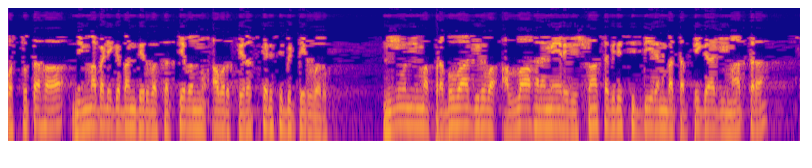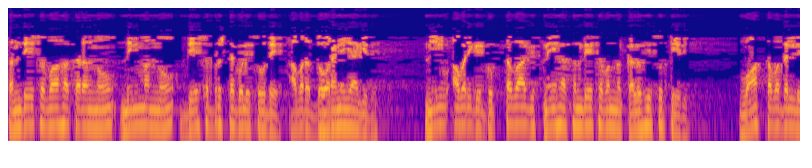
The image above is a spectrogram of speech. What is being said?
ವಸ್ತುತಃ ನಿಮ್ಮ ಬಳಿಗೆ ಬಂದಿರುವ ಸತ್ಯವನ್ನು ಅವರು ತಿರಸ್ಕರಿಸಿ ಬಿಟ್ಟಿರುವರು ನೀವು ನಿಮ್ಮ ಪ್ರಭುವಾಗಿರುವ ಅಲ್ಲಾಹನ ಮೇಲೆ ವಿಶ್ವಾಸವಿರಿಸಿದ್ದೀರೆಂಬ ತಪ್ಪಿಗಾಗಿ ಮಾತ್ರ ಸಂದೇಶವಾಹಕರನ್ನು ನಿಮ್ಮನ್ನು ದೇಶಭ್ರಷ್ಟಗೊಳಿಸುವುದೇ ಅವರ ಧೋರಣೆಯಾಗಿದೆ. ನೀವು ಅವರಿಗೆ ಗುಪ್ತವಾಗಿ ಸ್ನೇಹ ಸಂದೇಶವನ್ನು ಕಳುಹಿಸುತ್ತೀರಿ. ವಾಸ್ತವದಲ್ಲಿ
